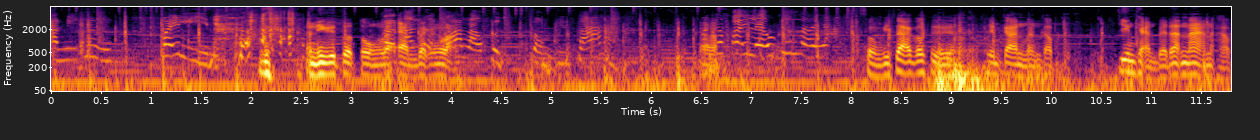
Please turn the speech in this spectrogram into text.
อันนี้คือ ไม่ลีนอันนี้คือตัวตรงและแต่แอนถ้าไปเกิดข้างหลังว่าเราฝึกส่งพิซซ่า มันอ่าจะไปเร็วขึ้นเลยอะส่งพิซซ่าก็คือเป็นการเหมือนกับยื่นแขนไปด้านหน้านะครับ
